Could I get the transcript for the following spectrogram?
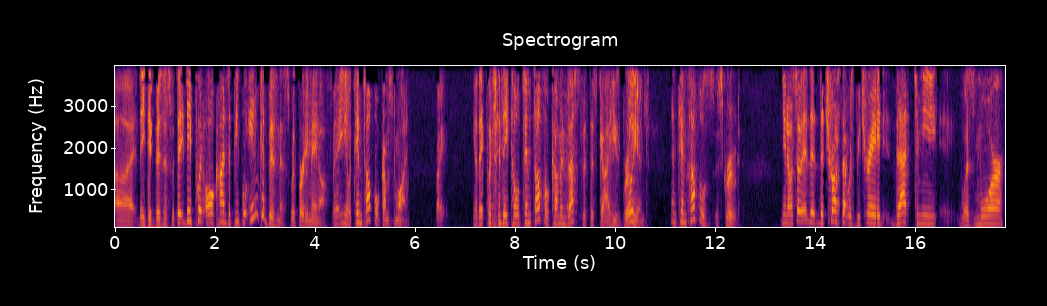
uh, they did business with. They they put all kinds of people into business with Bernie Madoff. Uh, You know, Tim Teufel comes to mind. Right. You know, they put they told Tim Teufel come invest with this guy. He's brilliant, and Tim Teufel's screwed. You know, so the the trust that was betrayed, that to me was more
